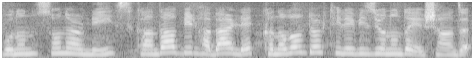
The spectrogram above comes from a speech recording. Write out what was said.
Bunun son örneği skandal bir haberle Kanal 14 televizyonunda yaşandı.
